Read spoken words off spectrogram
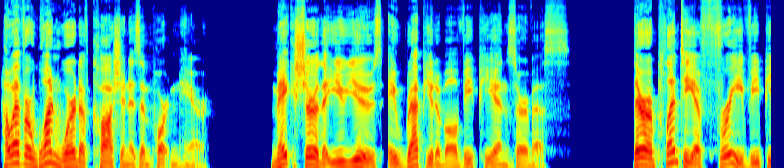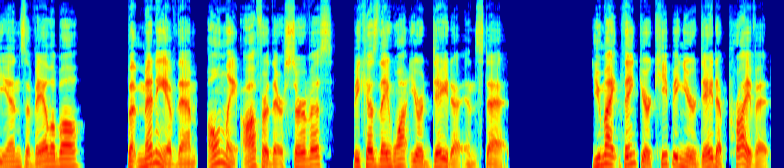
However, one word of caution is important here. Make sure that you use a reputable VPN service. There are plenty of free VPNs available, but many of them only offer their service because they want your data instead. You might think you're keeping your data private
